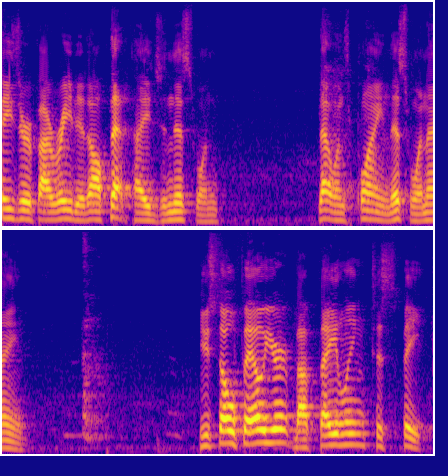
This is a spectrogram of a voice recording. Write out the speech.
Easier if I read it off that page than this one. That one's plain. This one ain't. You sow failure by failing to speak.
